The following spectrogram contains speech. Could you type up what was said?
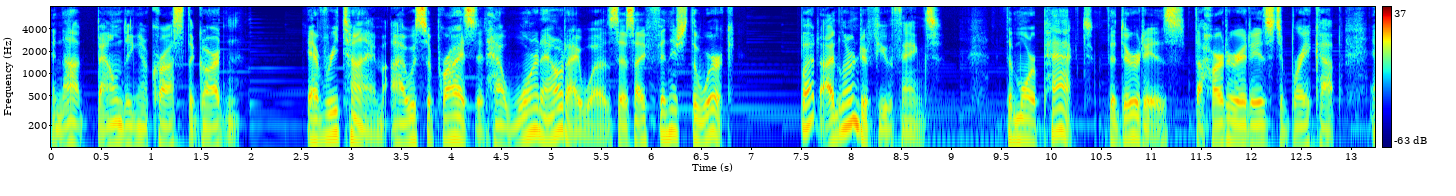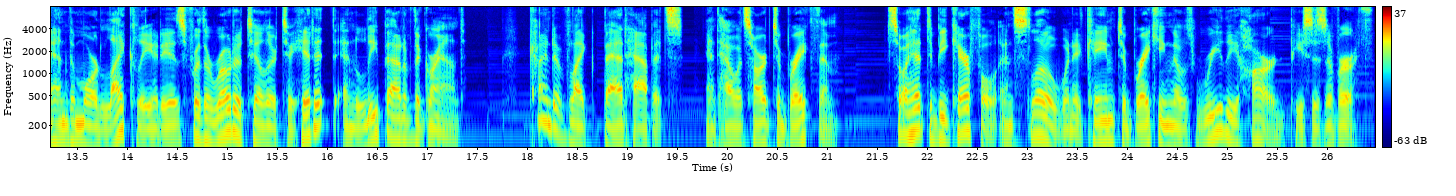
and not bounding across the garden. Every time I was surprised at how worn out I was as I finished the work. But I learned a few things. The more packed the dirt is, the harder it is to break up, and the more likely it is for the rototiller to hit it and leap out of the ground. Kind of like bad habits, and how it's hard to break them. So I had to be careful and slow when it came to breaking those really hard pieces of earth.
